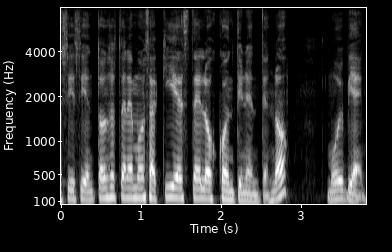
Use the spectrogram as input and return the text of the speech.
sí, sí. Entonces tenemos aquí este, los continentes, ¿no? Muy bien.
